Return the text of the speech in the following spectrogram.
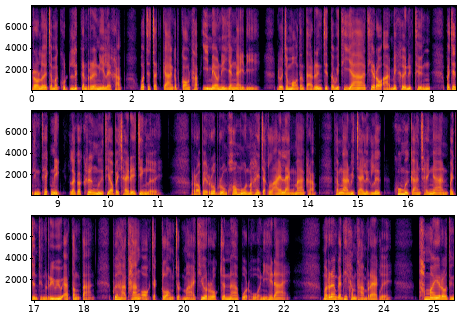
เราเลยจะมาขุดลึกกันเรื่องนี้เลยครับ ว่าจะจัดการกับกองทัพอีเมลนี้ยังไงดี โดยจะมองตั้งแต่เรื่องจิตวิทยาที่เราอาจไม่เคยนึกถึง ไปจนถึงเทคนิคแล้วก็เครื่องมือที่เอาไปใช้ได้จริงเลย เราไปรวบรวมข้อมูลมาให้จากหลายแหล่งมากครับทำงานวิจัยลึกๆ คู่มือการใช้งานไปจนถึงรีวิวแอปต่างๆ เพื่อหาทางออกจากกล่องจดหมายที่รกจนหน้าปวดหัวนี้ให้ได้มาเริ่มกันที่คำถามแรกเลย ทำไมเราถึง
